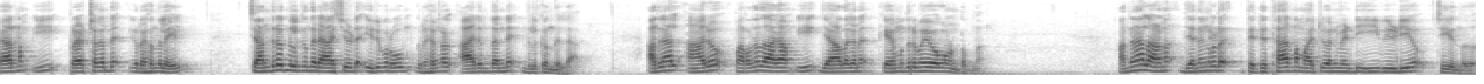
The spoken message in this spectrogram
കാരണം ഈ പ്രേക്ഷകന്റെ ഗ്രഹനിലയിൽ ചന്ദ്രൻ നിൽക്കുന്ന രാശിയുടെ ഇരുപുറവും ഗ്രഹങ്ങൾ ആരും തന്നെ നിൽക്കുന്നില്ല. അതിനാൽ ആരോ പറഞ്ഞതാകാം ഈ ജാതകന് കേമദ്രുമയോഗമുണ്ടെന്ന് അതിനാലാണ് ജനങ്ങളുടെ തെറ്റിദ്ധാരണ മാറ്റുവാൻ വേണ്ടി ഈ വീഡിയോ ചെയ്യുന്നത്.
